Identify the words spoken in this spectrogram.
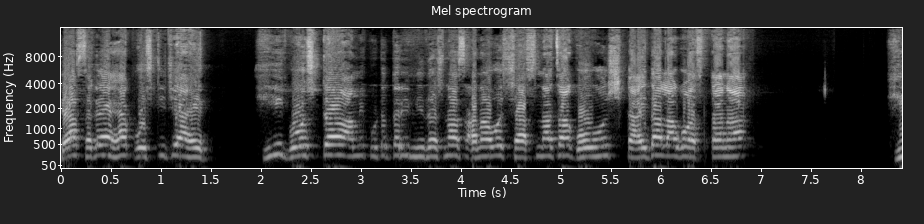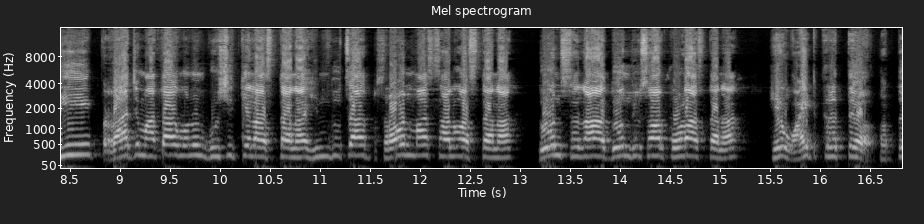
त्या सगळ्या ह्या गोष्टी ज्या आहेत ही गोष्ट आम्ही कुठंतरी निदर्शनास आणावं शासनाचा गोवंश कायदा लागू असताना ही राजमाता म्हणून घोषित केला असताना हिंदूचा श्रावण मास चालू असताना दोन सणा दोन दिवसावर पोळा असताना हे वाईट कृत्य फक्त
